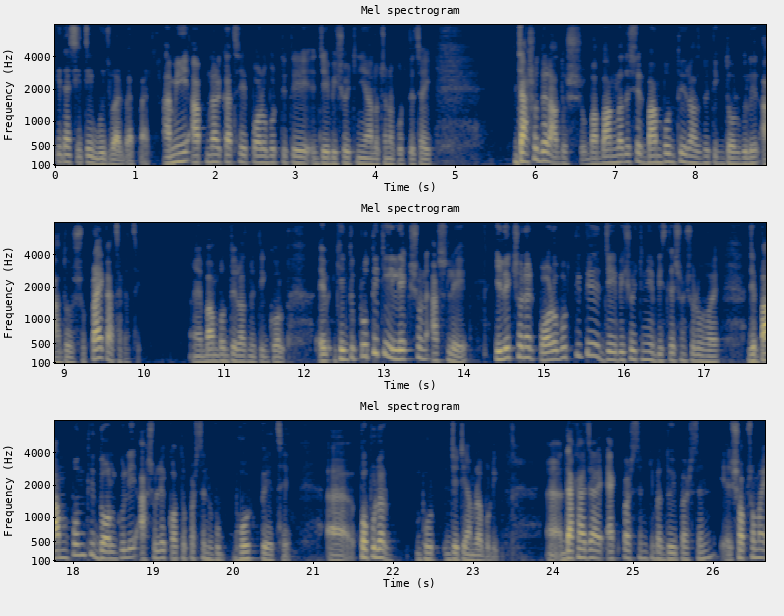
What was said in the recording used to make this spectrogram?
কিনা সেটাই বুঝবার ব্যাপার। আমি আপনার কাছে পরবর্তীতে যে বিষয়টি নিয়ে আলোচনা করতে চাই জাসদের আদর্শ বা বাংলাদেশের বামপন্থী রাজনৈতিক দলগুলির আদর্শ প্রায় কাছাকাছি বামপন্থী রাজনৈতিক দল। কিন্তু প্রতিটি ইলেকশন আসলে ইলেকশনের পরবর্তীতে যে বিষয়টি নিয়ে বিশ্লেষণ শুরু হয় যে বামপন্থী দলগুলি আসলে কত পার্সেন্ট ভোট পেয়েছে পপুলার ভোট যেটি আমরা বলি। দেখা যায় এক পার্সেন্ট কিংবা দুই পার্সেন্ট সবসময়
